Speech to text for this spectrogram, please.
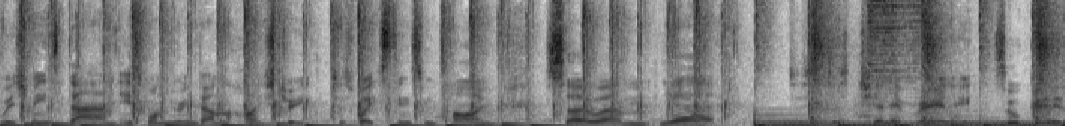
which means Dan is wandering down the high street, just wasting some time. So, um, yeah, just just chilling, really. It's all good.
